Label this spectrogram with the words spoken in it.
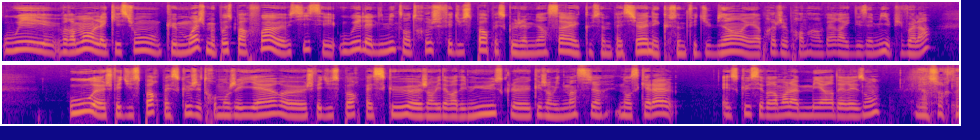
où est vraiment la question que moi je me pose parfois euh, aussi, c'est où est la limite entre je fais du sport parce que j'aime bien ça et que ça me passionne et que ça me fait du bien et après je vais prendre un verre avec des amis et puis voilà. Ou euh, je fais du sport parce que j'ai trop mangé hier, euh, je fais du sport parce que euh, j'ai envie d'avoir des muscles, que j'ai envie de mincir. Dans ce cas-là, est-ce que c'est vraiment la meilleure des raisons? Bien sûr que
